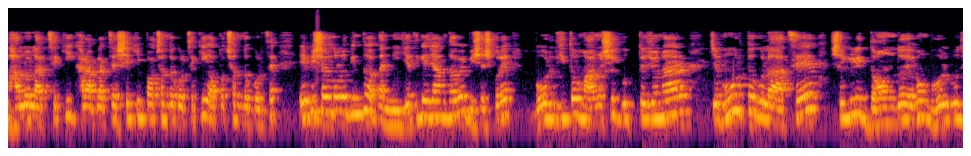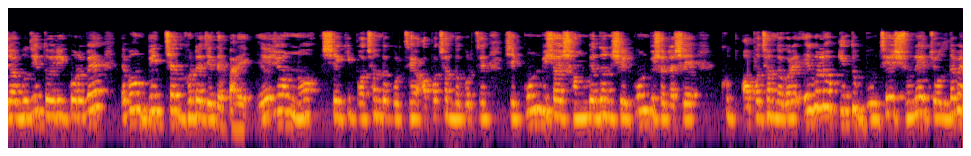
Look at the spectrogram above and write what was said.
ভালো লাগছে, কি খারাপ লাগছে, সে কি পছন্দ করছে, কি অপছন্দ করছে এই বিষয়গুলো কিন্তু আপনার নিজে থেকে জানতে হবে। বিশেষ করে বর্ধিত মানসিক উত্তেজনার যে মুহূর্তগুলো আছে, সেগুলি দ্বন্দ্ব এবং ভুল বোঝাবুঝি তৈরি করবে এবং বিচ্ছেদ ঘটে যেতে পারে। এই জন্য সে কি পছন্দ করছে, অপছন্দ করছে, সে কোন বিষয়ে সংবেদনশীল, কোন বিষয়টা সে খুব অপছন্দ করে, এগুলো কিন্তু বুঝে শুনে চলতে হবে।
